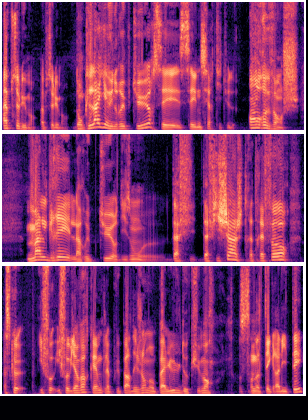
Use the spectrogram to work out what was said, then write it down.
Absolument, absolument. Donc là, il y a une rupture, c'est c'est une certitude. En revanche, malgré la rupture, disons, euh, d'affi- d'affichage très très fort, parce que il faut, il faut bien voir quand même que la plupart des gens n'ont pas lu le document dans son intégralité,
